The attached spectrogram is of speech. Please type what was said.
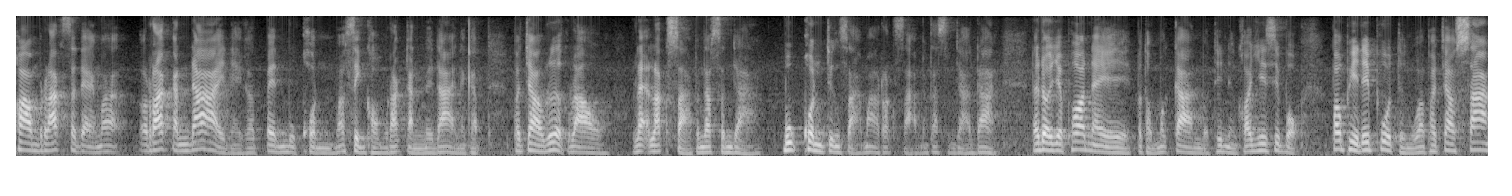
ความรักแสดงว่ารักกันได้เนี่ยครับเป็นบุคคลว่าสิ่งของรักกันไม่ได้นะครับ พระเจ้าเลือกเราและรักษาพันธสัญญา บุคคลจึงสามารถรักษาพันธสัญญาได้ และโดยเฉพาะในปฐมกาลบทที่1ข้อ26พระคัมภีได้พูดถึงว่าพระเจ้าสร้าง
